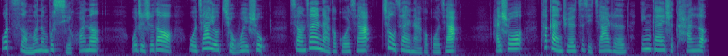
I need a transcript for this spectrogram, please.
我怎么能不喜欢呢？我只知道我家有九位数，想在哪个国家就在哪个国家。”还说他感觉自己家人应该是贪了，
